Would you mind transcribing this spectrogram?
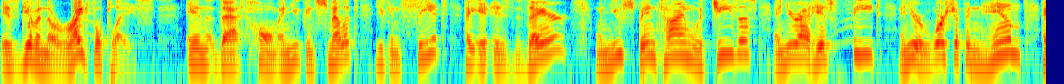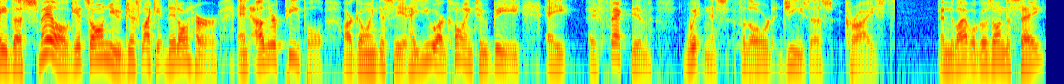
is given the rightful place in that home and you can smell it, you can see it. Hey, it is there. When you spend time with Jesus and you're at his feet and you're worshiping him, hey, the smell gets on you just like it did on her and other people are going to see it. Hey, you are going to be a effective witness for the Lord Jesus Christ. And the Bible goes on to say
